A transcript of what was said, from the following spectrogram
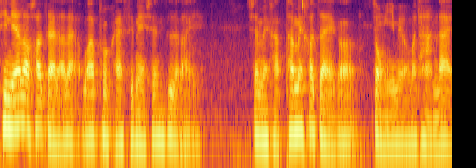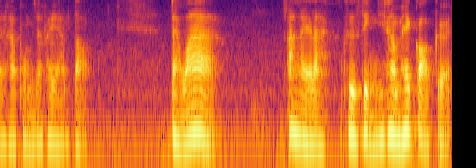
ทีนี้เราเข้าใจแล้วแหละว่า procrastination คืออะไร ใช่ไหมครับ ถ้าไม่เข้าใจก็ส่งอีเมลมาถามได้นะครับ ผมจะพยายามตอบ แต่ว่าอะไรล่ะ คือสิ่งที่ทำให้ก่อเกิด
